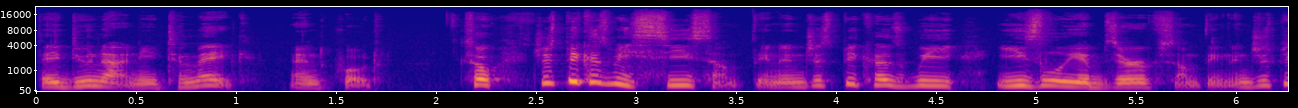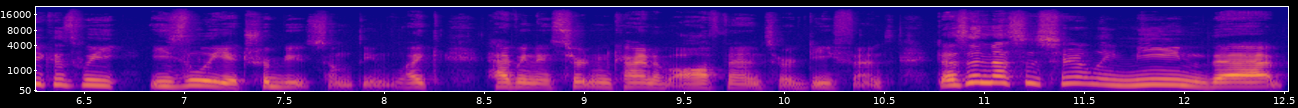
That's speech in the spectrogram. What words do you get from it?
they do not need to make. End quote. So just because we see something and just because we easily observe something and just because we easily attribute something like having a certain kind of offense or defense doesn't necessarily mean that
